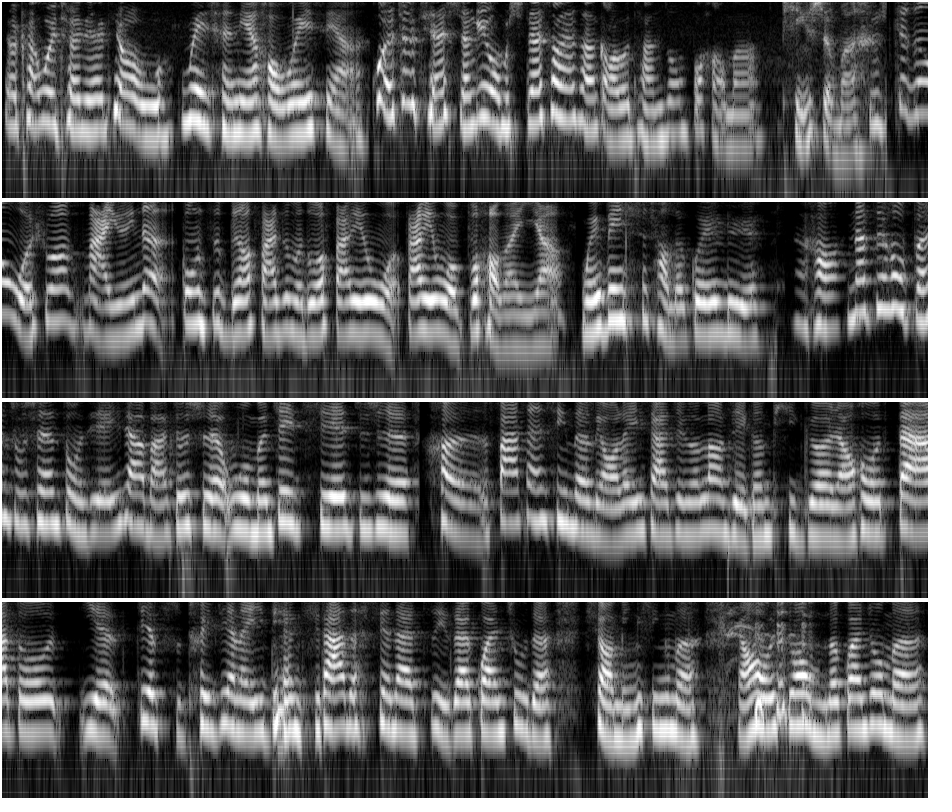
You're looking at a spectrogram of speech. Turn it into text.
要看未成年跳舞，未成年好危险啊！或者这个钱省给我们时代少年团搞个团综不好吗？凭什么？就是这跟我说马云的工资不要发这么多，发给我发给我不好吗一样。违背市场的规律。好，那最后本主持人总结一下吧，就是我们这期就是很发散性的聊了一下这个浪姐跟 P 哥，然后大家都也借此推荐了一点其他的现在自己在关注的小明星们，然后希望我们的观众们，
